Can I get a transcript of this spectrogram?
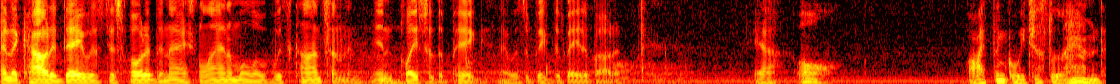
And the cow today was just voted the national animal of Wisconsin in, in place of the pig. There was a big debate about it. Yeah. Oh, I think we just land.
